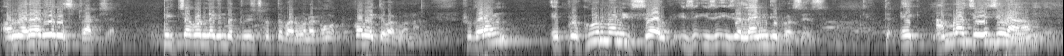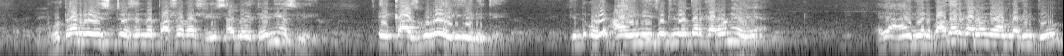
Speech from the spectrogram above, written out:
honorarium structure ইচ্ছা করলে কিন্তু টুইস্ট করতে পারব না, কম- কমাইতে পারব না। সুতরাং এই procurement itself is is is a lengthy process তো আমরা চেয়েছিলাম, ভোটার রেজিস্ট্রেশনের পাশাপাশি সাইমেলটেনিয়াসলি এই কাজগুলো এগিয়ে নিতে। কিন্তু ওই আইনি জটিলতার কারণে, এই আইনের বাধার কারণে আমরা কিন্তু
